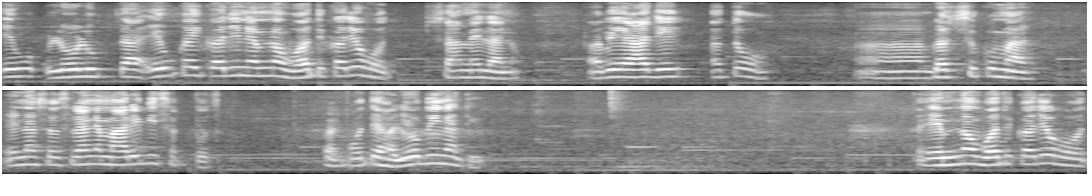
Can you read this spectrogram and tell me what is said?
એવું લોલુપતા, એવું કંઈ કરીને એમનો વધ કર્યો હોત સામેલાનો. હવે આ જે હતો ગસુકુમાર એના સસરાને મારી બી શકતો હતો પણ પોતે હલ્યો બી નથી. તો એમનો વધ કર્યો હોત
